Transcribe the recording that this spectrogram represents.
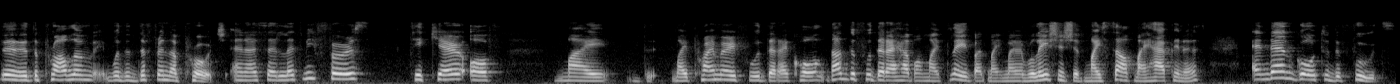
the, the problem with a different approach. And I said, let me first take care of my my primary food that I call not the food that I have on my plate, but my, my relationship, myself, my happiness, and then go to the foods.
